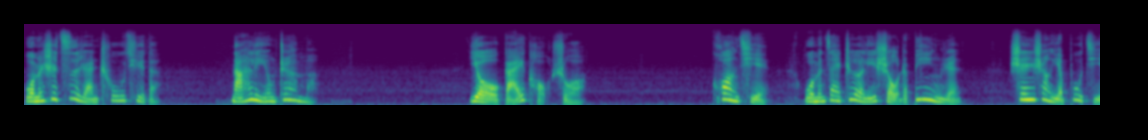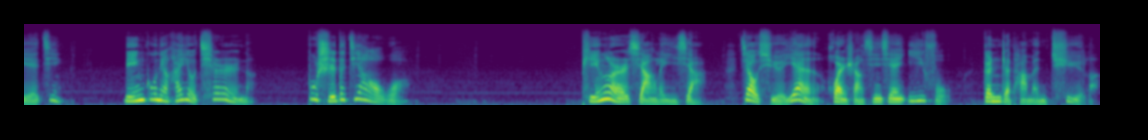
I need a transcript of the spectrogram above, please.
我们是自然出去的，哪里用这么？”又改口说：“况且我们在这里守着病人，身上也不洁净，林姑娘还有气儿呢。”不时的叫我，平儿想了一下，叫雪雁换上新鲜衣服，跟着他们去了。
